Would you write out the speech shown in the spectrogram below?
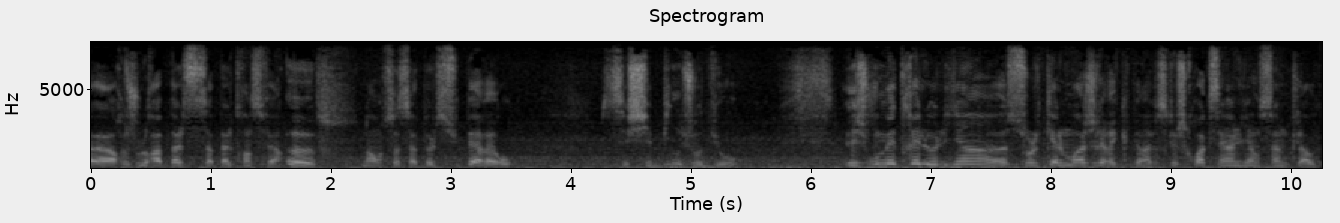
alors, je vous le rappelle, ça s'appelle Transfert. Euh, non, ça s'appelle Super Héros. C'est chez Binge Audio. Et je vous mettrai le lien euh, sur lequel moi je l'ai récupéré parce que je crois que c'est un lien SoundCloud.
